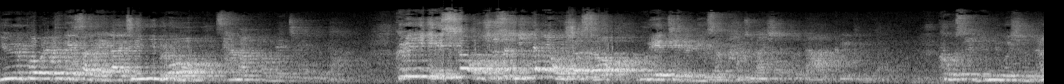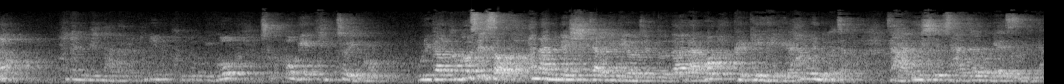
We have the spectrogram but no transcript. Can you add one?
율법을 통해서 내가 죄인으로 사망 가운데 처해도다 그러니 예수가 오셔서 이 땅에 오셔서 우리의 죄를 위해서 가져가셨도다 그 얘기입니다 그것을 믿는 것입니다 하나님의 나라를 누리는 부동이고 축복의 기초이고 우리가 그곳에서 하나님의 시작이 되어졌도다라고 그렇게 얘기를 하고 있는 거죠. 자, 24절 보겠습니다.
